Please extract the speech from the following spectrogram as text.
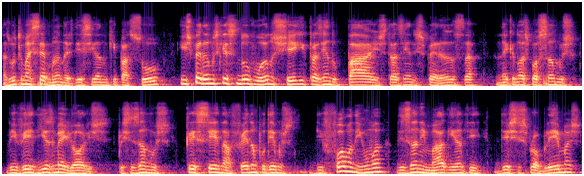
nas últimas semanas desse ano que passou e esperamos que esse novo ano chegue trazendo paz, trazendo esperança, né, que nós possamos viver dias melhores. Precisamos crescer na fé, não podemos de forma nenhuma desanimar diante destes problemas,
